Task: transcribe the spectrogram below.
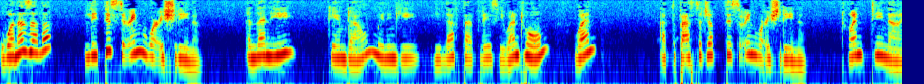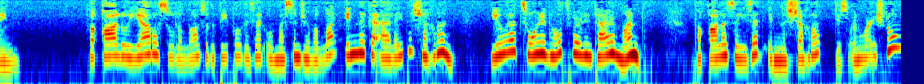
وَنَزَلَ لِتِسْعٍ وَعِشْرِينَ And then he came down, meaning he, he left that place, he went home, when? At the passage of Tis'in wa Ishrina, 29. فقالوا يا رسول الله So the people, they said, O Messenger of Allah, إِنَّكَ آلَيْتَ شَهْرًا You had sworn an oath for an entire month. فقال so he said إن الشهر تسع وعشرون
